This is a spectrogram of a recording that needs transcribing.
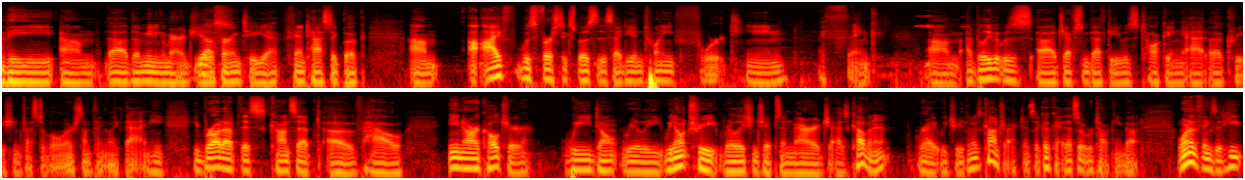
the um, uh, the meaning of marriage. You're Yes. referring to, yeah, fantastic book. Um, I, I was first exposed to this idea in 2014, I think. Um, I believe it was uh, Jefferson Bethke was talking at a creation festival or something like that, and he he brought up this concept of how in our culture we don't really we don't treat relationships and marriage as covenant right? We treat them as contract. It's like okay that's what we're talking about. One of the things that he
